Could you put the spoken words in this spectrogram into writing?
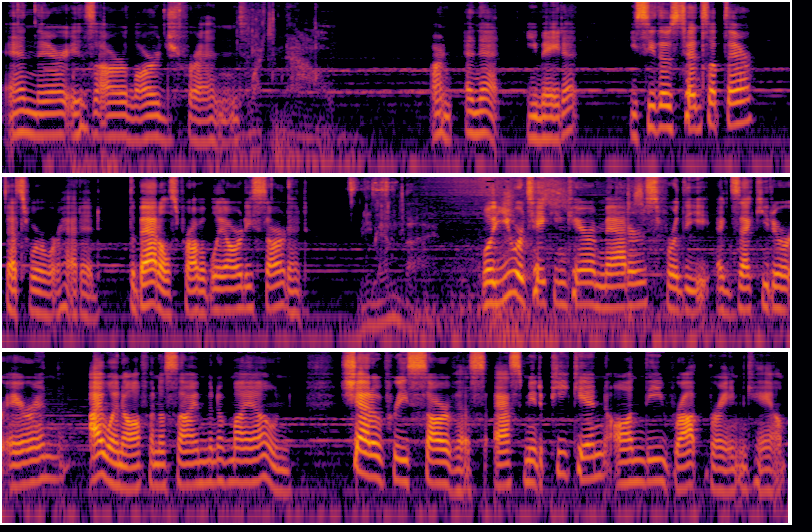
And there is our large friend. What now? Our Annette, you made it? You see those tents up there? That's where we're headed. The battle's probably already started. Remember, While you were taking care of matters for the Executor Arren, I went off on assignment of my own. Shadow Priest Sarvis asked me to peek in on the Rotbrain camp.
